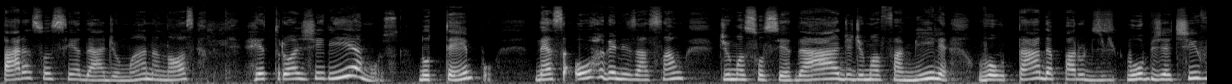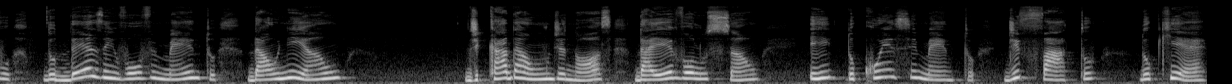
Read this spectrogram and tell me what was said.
para a sociedade humana, nós retroagiríamos no tempo nessa organização de uma sociedade, de uma família voltada para o objetivo do desenvolvimento da união de cada um de nós, da evolução e do conhecimento de fato do que é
